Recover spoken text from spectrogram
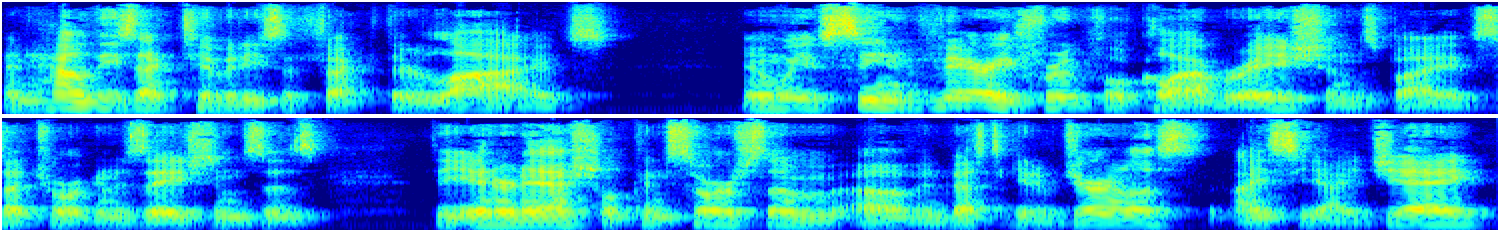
and how these activities affect their lives. And we've seen very fruitful collaborations by such organizations as the International Consortium of Investigative Journalists, ICIJ,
